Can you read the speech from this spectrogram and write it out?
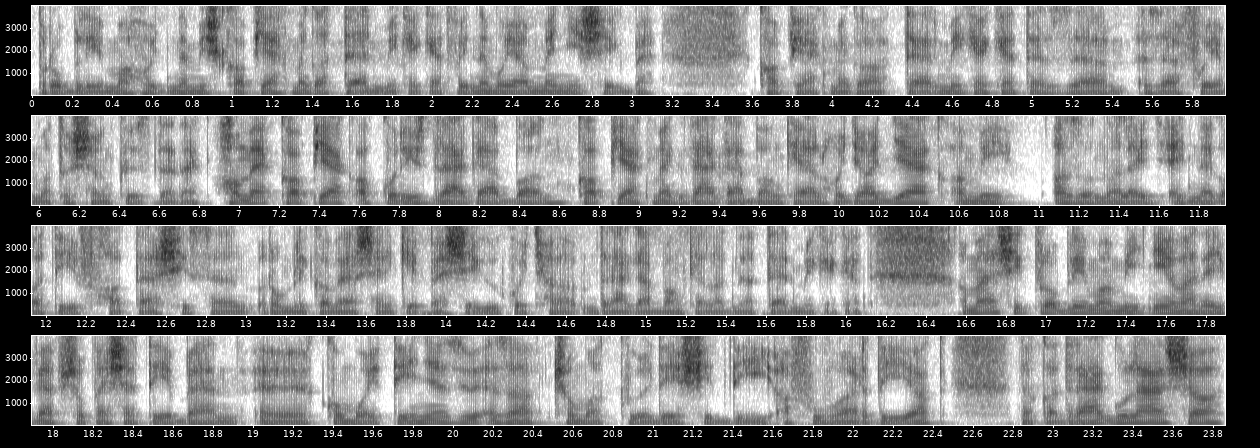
probléma, hogy nem is kapják meg a termékeket, vagy nem olyan mennyiségbe kapják meg a termékeket, ezzel, ezzel folyamatosan küzdenek. Ha megkapják, akkor is drágábban kapják, meg drágábban kell, hogy adják, ami azonnal egy, egy negatív hatás, hiszen romlik a versenyképességük, hogyha drágában kell adni a termékeket. A másik probléma, ami nyilván egy webshop esetében komoly tényező, ez a csomagküldési díj, a fuvardíjaknak a drágulása.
